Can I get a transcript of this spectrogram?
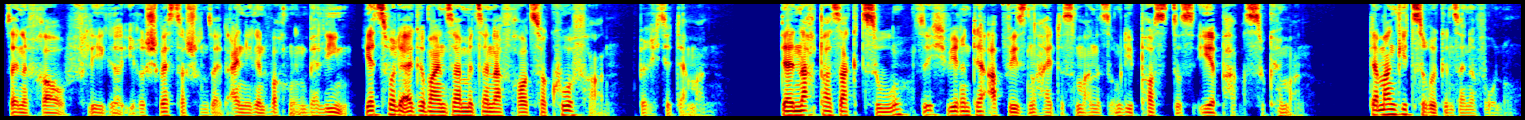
Seine Frau pflege ihre Schwester schon seit einigen Wochen in Berlin. Jetzt wolle er gemeinsam mit seiner Frau zur Kur fahren, berichtet der Mann. Der Nachbar sagt zu, sich während der Abwesenheit des Mannes um die Post des Ehepaares zu kümmern. Der Mann geht zurück in seine Wohnung.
